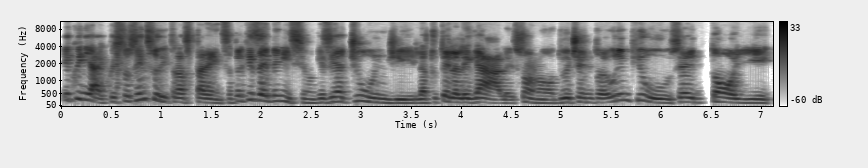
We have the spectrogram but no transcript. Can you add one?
E quindi hai questo senso di trasparenza, perché sai benissimo che se aggiungi la tutela legale sono 200 euro in più, se togli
